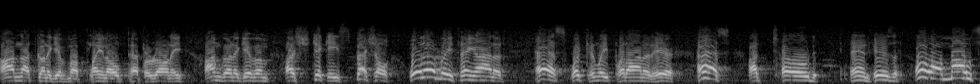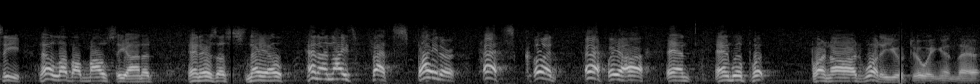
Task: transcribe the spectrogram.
I'm not going to give him a plain old pepperoni. I'm going to give him a sticky special with everything on it. Yes, what can we put on it here? Yes, a toad. And here's a, oh, a mousy. They'll love a mousy on it. And here's a snail and a nice fat spider. That's good. There we are. And, and we'll put, Bernard, what are you doing in there?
